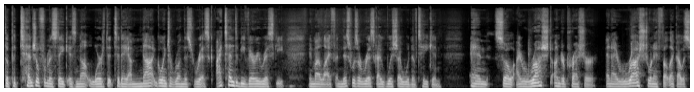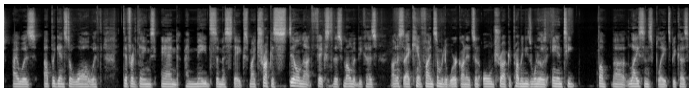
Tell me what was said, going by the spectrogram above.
the potential for mistake is not worth it today. I'm not going to run this risk. I tend to be very risky in my life, and this was a risk I wish I wouldn't have taken. And so I rushed under pressure and I rushed when I felt like I was I was up against a wall with different things and I made some mistakes. My truck is still not fixed to this moment because honestly I can't find somebody to work on it. It's an old truck. It probably needs one of those antique bump uh, license plates because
